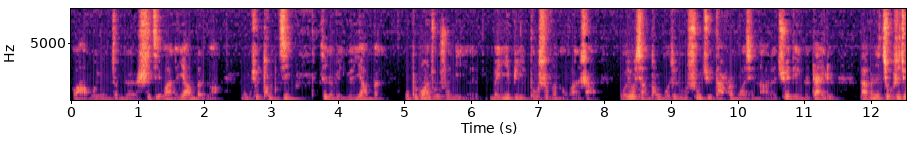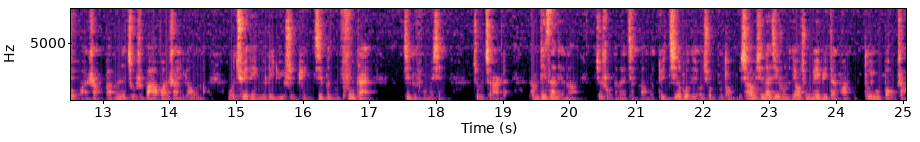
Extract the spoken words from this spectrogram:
啊，我用整个十几万的样本呢，我们去统计这个违约样本。我不关注说你每一笔都是否能还上，我就想通过这种数据打分模型呢，来确定一个概率，百分之九十九还上，百分之九十八还上以后呢，我确定一个利率水平，基本能覆盖这个风险，就是这样的。那么第三点呢？就是我刚才讲到的，对结果的要求不同。小微信贷技术呢，要求每笔贷款都有保障，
